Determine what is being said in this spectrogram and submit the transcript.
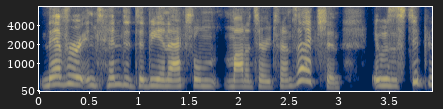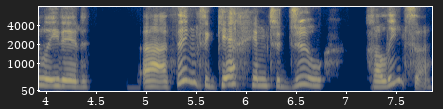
never intended to be an actual monetary transaction. It was a stipulated uh, thing to get him to do chalitza.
